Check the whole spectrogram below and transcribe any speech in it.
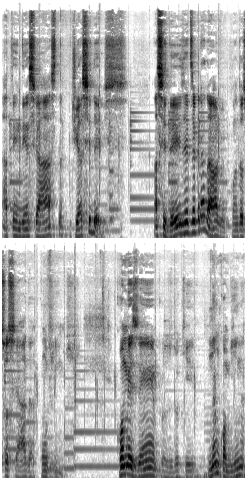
a tendência ácida de acidez. Acidez é desagradável quando associada com vinhos. Como exemplos do que não combina,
